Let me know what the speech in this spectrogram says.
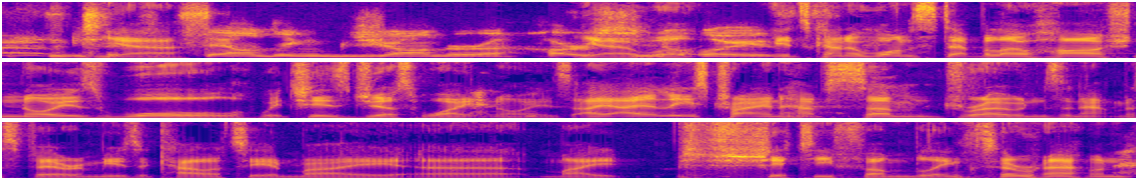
Yeah. sounding genre. Harsh yeah, well, noise. it's kind of one step below harsh noise wall, which is just white noise. I, I at least try and have some drones and atmosphere and musicality in my uh, my shitty fumblings around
